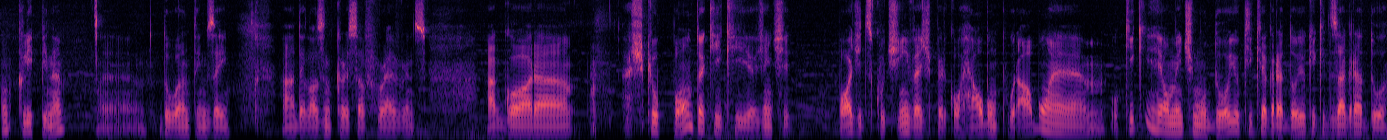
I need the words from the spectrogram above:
um clipe, né, eh, do Anthems aí, a The Lost Curse of Reverence. Agora, acho que o ponto aqui que a gente pode discutir, em vez de percorrer álbum por álbum, é o que, que realmente mudou e o que, que agradou e o que, que desagradou.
